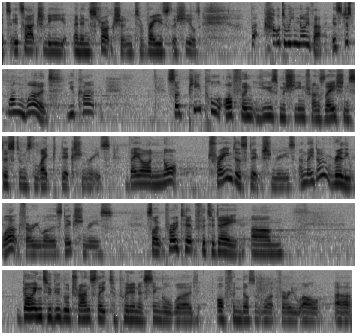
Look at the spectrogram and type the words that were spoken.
It's, it's actually an instruction to raise the shields. But how do we know that? It's just one word. You can't. So people often use machine translation systems like dictionaries. They are not trained as dictionaries, and they don't really work very well as dictionaries. So pro tip for today, um, going to Google Translate to put in a single word often doesn't work very well uh,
